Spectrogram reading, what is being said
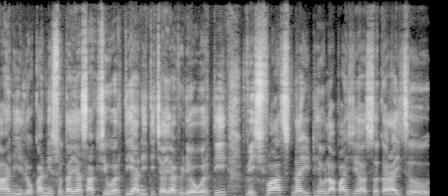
आणि लोकांनी सुद्धा या साक्षीवरती आणि तिच्या या व्हिडिओवरती विश्वास नाही ठेवला पाहिजे असं करायचं.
